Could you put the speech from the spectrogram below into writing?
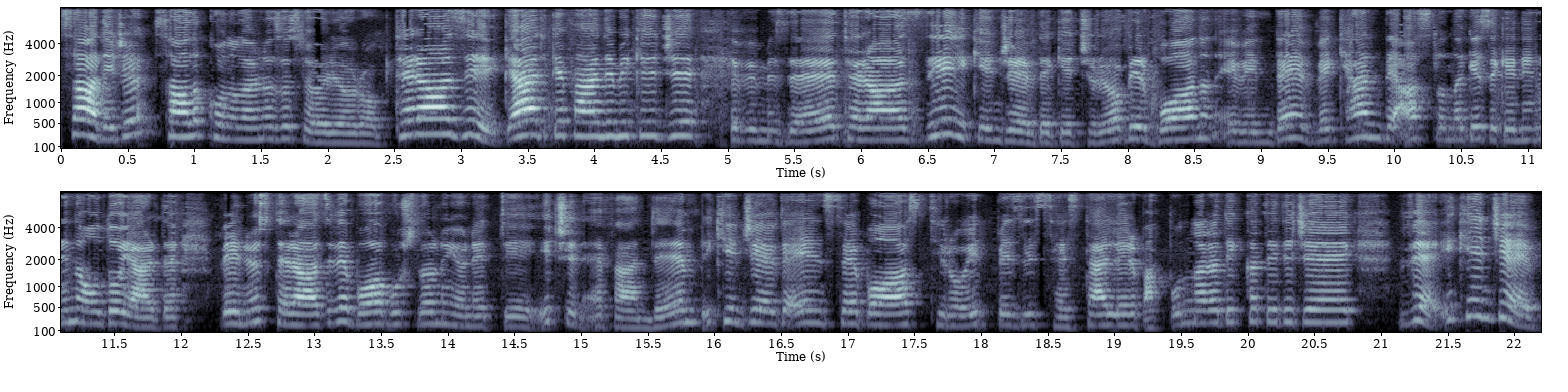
Sadece sağlık konularınızı söylüyorum. Terazi. Geldik efendim ikinci evimize. Terazi ikinci evde geçiriyor. Bir boğanın evinde ve kendi aslında gezegeninin olduğu yerde. Venüs, terazi ve boğa burçlarını yönettiği için efendim. ikinci evde ense, boğaz, tiroid bezi, ses telleri. Bak bunlara dikkat edecek. Ve ikinci ev.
